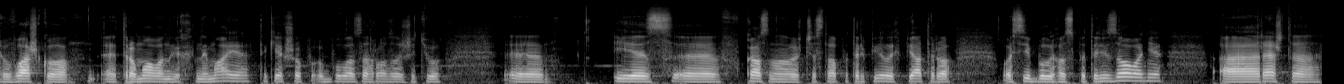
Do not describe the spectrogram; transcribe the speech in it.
важко е, травмованих немає, таких, щоб була загроза життю. Е, І з вказаного числа потерпілих п'ятеро осіб були госпіталізовані, а решта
